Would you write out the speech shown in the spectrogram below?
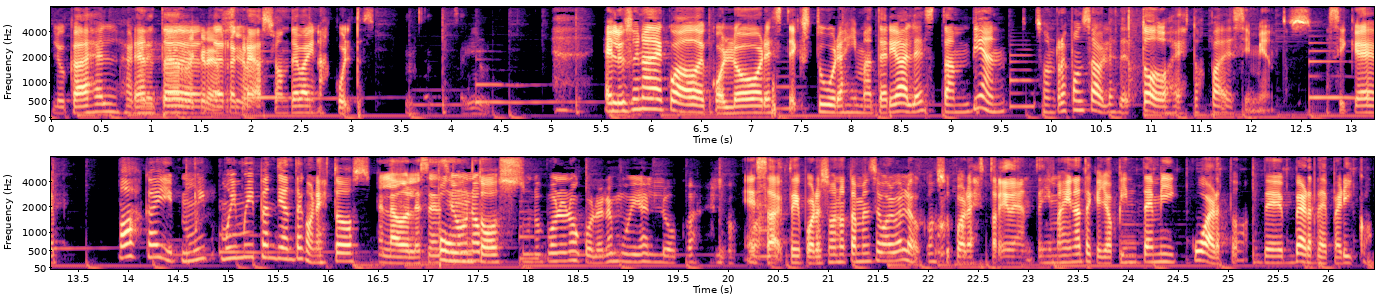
Luca es el gerente de recreación. recreación de vainas cultas. Seguimos. El uso inadecuado de colores, texturas y materiales también son responsables de todos estos padecimientos. Así que mosca y muy, muy, muy pendiente con estos En la adolescencia puntos. uno pone unos colores muy locos. Exacto, y por eso uno también se vuelve loco, súper estridente. Imagínate que yo pinté mi cuarto de verde perico.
